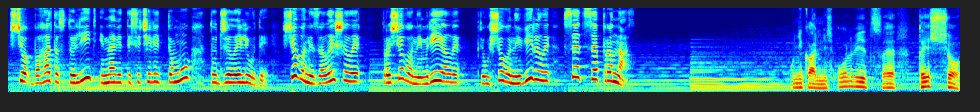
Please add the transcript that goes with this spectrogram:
що багато століть і навіть тисячоліть тому тут жили люди. Що вони залишили, про що вони мріяли, у що вони вірили, все це про нас. Унікальність Ольвії це те, що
